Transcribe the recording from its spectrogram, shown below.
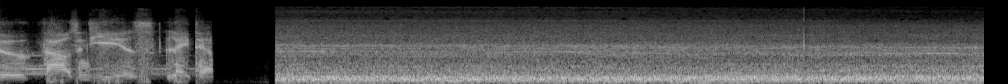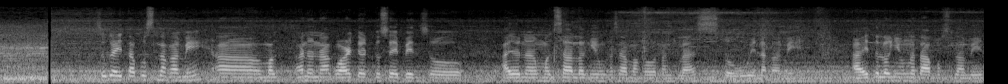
Two thousand years later. So guys, tapos na kami. Ah, mag ano na quarter to 7. So ayaw na magsalang yung kasama ko ng class. So uwi na kami. Ah, ito lang yung natapos namin.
